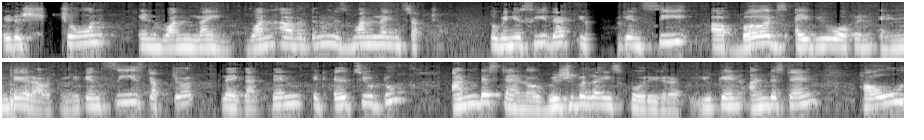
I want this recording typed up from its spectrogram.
it is shown in one line. One avartanam is one line structure. So when you see that, you can see a bird's eye view of an entire avartanam. You can see structure like that. Then it helps you to understand or visualize choreography. You can understand how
